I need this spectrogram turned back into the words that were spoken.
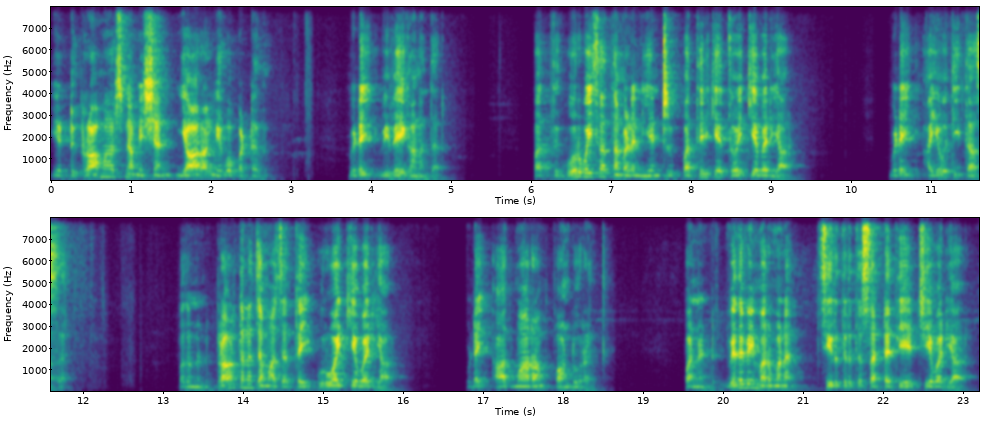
எட்டு ராமகிருஷ்ண மிஷன் யாரால் நிறுவப்பட்டது? விடை விவேகானந்தர். பத்து ஒரு பைசா தமிழன் என்று பத்திரிகை துவக்கியவர் யார்? விடை அயோத்திதாசர். பதினொன்று பிரார்த்தன சமாஜத்தை உருவாக்கியவர் யார்? விடை ஆத்மாராம் பாண்டூரங் பன்னெண்டு விதவை மறுமண சீர்திருத்த சட்டத்தை இயற்றியவர் யார்?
